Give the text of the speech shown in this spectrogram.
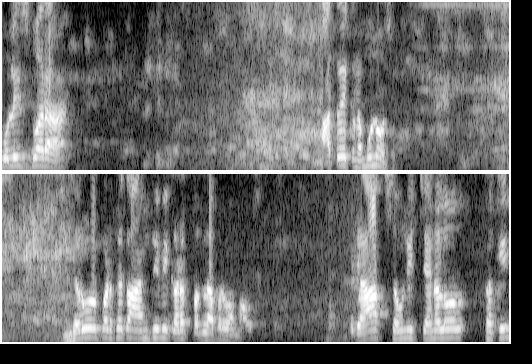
પોલીસ દ્વારા આ તો એક નમૂનો છે. જરૂર પડશે તો આનાથી બી કડક પગલાં ભરવામાં આવશે. એટલે આપ સૌની ચેનલો થકી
